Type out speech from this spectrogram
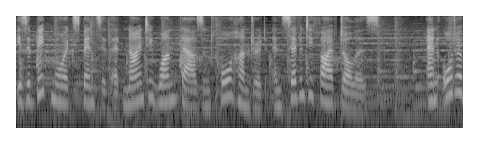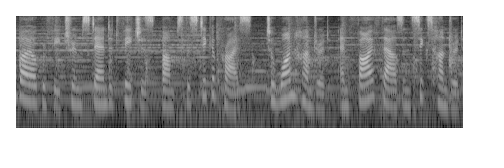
is a bit more expensive at $91,475 An autobiography trim standard features bumps the sticker price to $105,600.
